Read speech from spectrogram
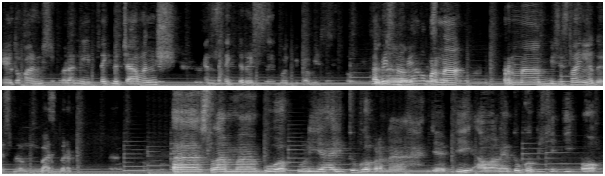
yaitu kalian harus berani take the challenge and take the risk buat buka bisnis itu. Tapi Benar. sebelumnya lo pernah pernah bisnis lain nggak sebelum barber? Eh, selama gua kuliah itu gua pernah. Jadi awalnya tuh gue bikin IO.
